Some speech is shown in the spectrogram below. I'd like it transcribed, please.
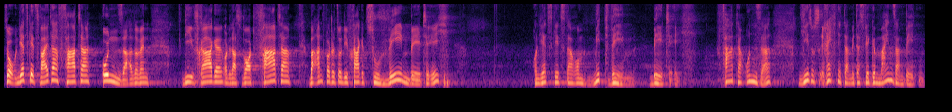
So, und jetzt geht es weiter, Vater unser. Also wenn die Frage oder das Wort Vater beantwortet so die Frage, zu wem bete ich? Und jetzt geht es darum, mit wem bete ich? Vater unser. Jesus rechnet damit, dass wir gemeinsam beten,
